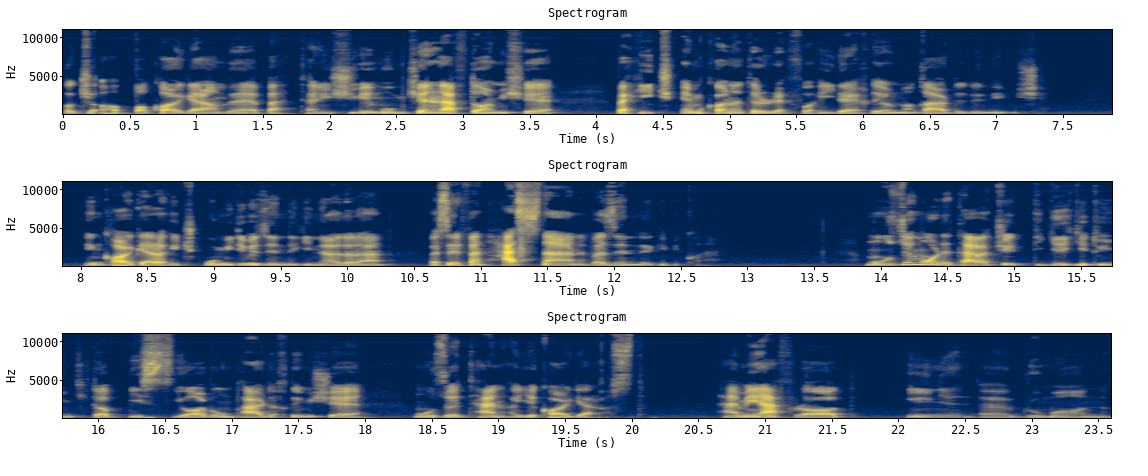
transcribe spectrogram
با, با کارگران به بدترین شیوه ممکن رفتار میشه و هیچ امکانات رفاهی در اختیار اونها قرار داده نمیشه. این کارگرها هیچ امیدی به زندگی ندارن و صرفا هستن و زندگی می‌کنن. موضوع مورد توجه دیگه که تو این کتاب بسیار به اون پرداخته میشه موضوع تنهایی کارگر است همه افراد این رمان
